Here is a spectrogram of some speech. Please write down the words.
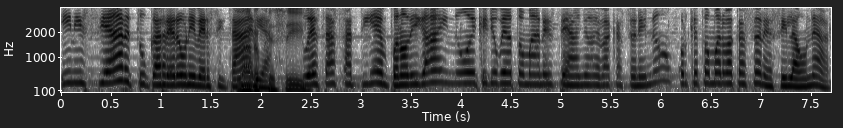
iniciar tu carrera universitaria. Claro que sí. Tú estás a tiempo. No digas, ay, no, es que yo voy a tomar este año de vacaciones. No, ¿por qué tomar vacaciones si la UNAP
